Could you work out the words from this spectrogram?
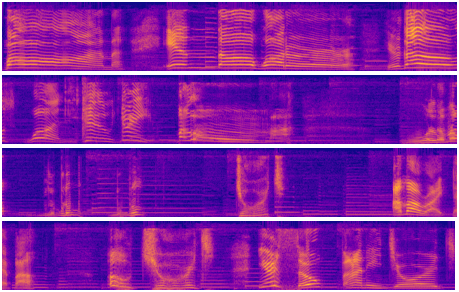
bomb in the water. Here goes. One, two, three. Boom. George? I'm all right, Peppa. Oh, George, you're so funny, George.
